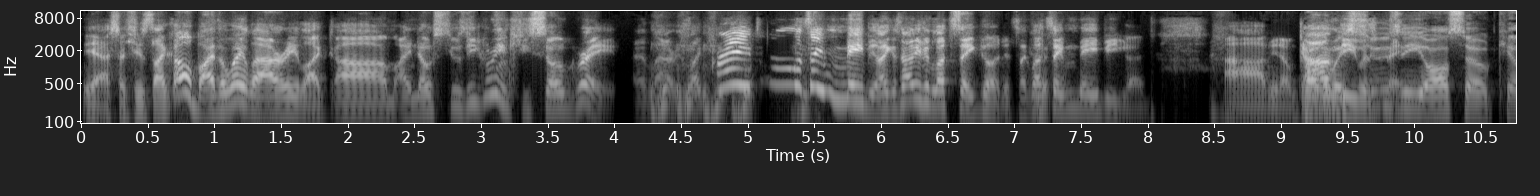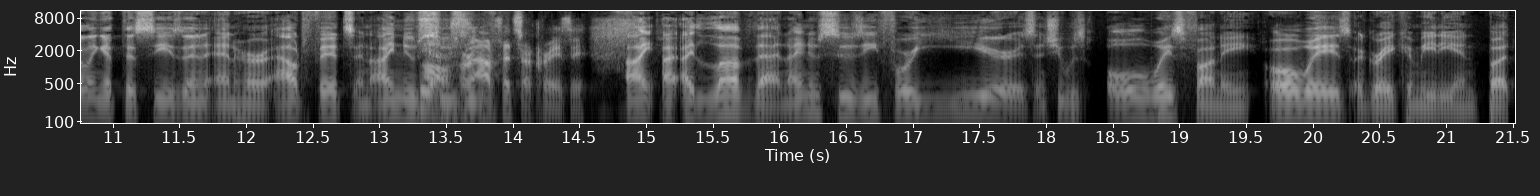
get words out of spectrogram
Yeah, so she's like, "Oh, by the way, Larry, like, um, I know Susie Green. She's so great." And Larry's like, "Great. Let's say maybe. Like, it's not even let's say good. It's like let's say maybe good." Um, you know, By the way, was Susie great. also killing it this season, and her outfits. And I knew Oh, Susie. her outfits are crazy. I, I I love that, and I knew Susie for years, and she was always funny, always a great comedian. But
